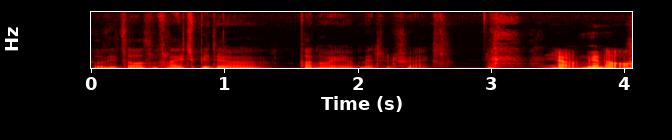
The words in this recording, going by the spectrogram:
So sieht's aus. Und vielleicht spielt er ein paar neue Metal-Tracks. Ja, genau.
